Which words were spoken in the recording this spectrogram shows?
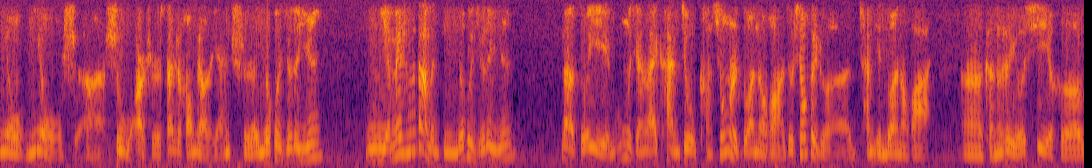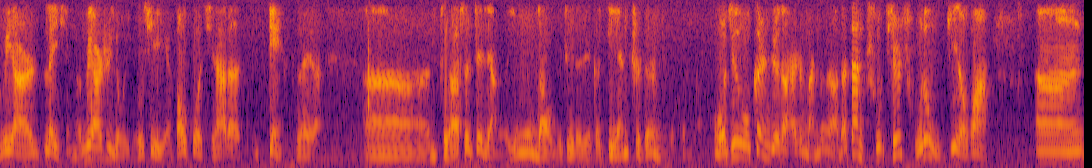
你有你有十啊十五、二十、三十毫秒的延迟，你就会觉得晕，嗯，也没什么大问题，你就会觉得晕。那所以目前来看，就 consumer 端的话，就消费者产品端的话，呃，可能是游戏和 VR 类型的，VR 是有游戏，也包括其他的电影之类的，呃，主要是这两个应用到五 G 的这个低延迟的这么一个功能，我觉得我个人觉得还是蛮重要的。但除其实除了五 G 的话，嗯、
